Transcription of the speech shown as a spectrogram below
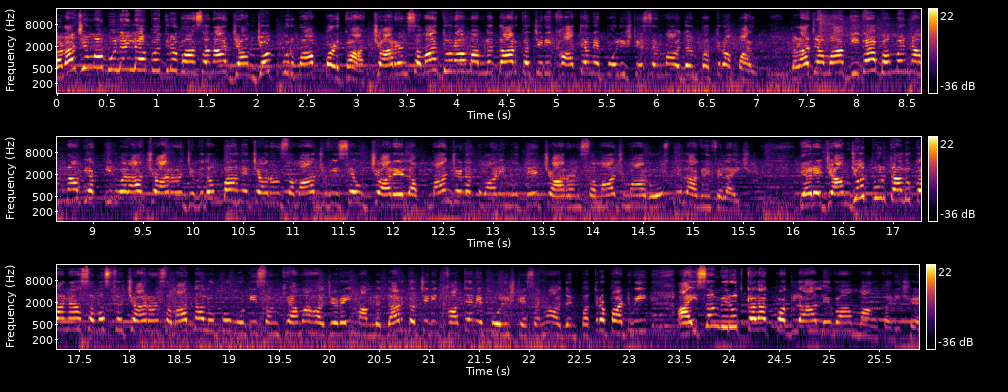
તળાજામાં બોલેલા અભદ્ર ભાષાના જામજોધપુરમાં પડઘા. ચારણ સમાજ દ્વારા મામલતદાર કચેરી ખાતે અને પોલીસ સ્ટેશનમાં આવેદનપત્ર અપાયું. તળાજામાં ગીગા ભમન નામના વ્યક્તિ દ્વારા ચારણ જગદંબા અને ચારણ સમાજ વિશે ઉચ્ચારેલ અપમાનજનક વાણી મુદ્દે ચારણ સમાજમાં રોષની લાગણી ફેલાઈ છે. ત્યારે જામજોધપુર તાલુકાના ચારણ સમાજના લોકો મોટી સંખ્યામાં હાજર રહી મામલતદાર કચેરી ખાતે અને પોલીસ સ્ટેશનમાં આવેદનપત્ર પાઠવી આઈસમ વિરુદ્ધ કડક પગલાં લેવા માંગ કરી છે.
